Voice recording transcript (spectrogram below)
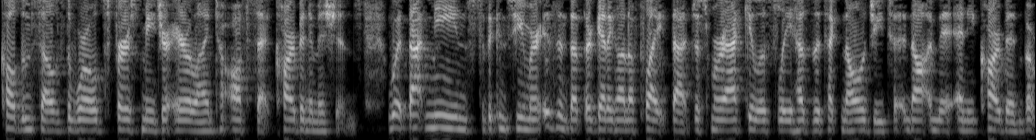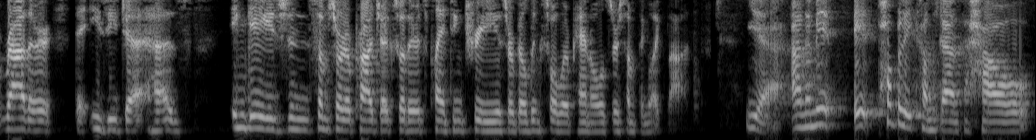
called themselves the world's first major airline to offset carbon emissions. What that means to the consumer isn't that they're getting on a flight that just miraculously has the technology to not emit any carbon, but rather that EasyJet has engaged in some sort of projects, whether it's planting trees or building solar panels or something like that. Yeah, and I mean, it probably comes down to how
